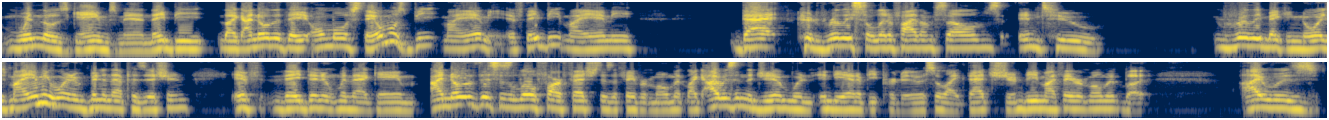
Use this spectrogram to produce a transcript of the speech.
win those games. Man, they beat like I know that they almost they almost beat Miami. If they beat Miami, that could really solidify themselves into really making noise. Miami wouldn't have been in that position if they didn't win that game. I know that this is a little far fetched as a favorite moment. Like I was in the gym when Indiana beat Purdue, so like that should be my favorite moment, but I was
